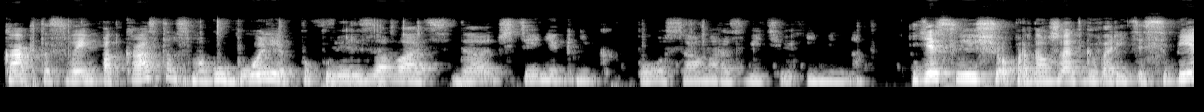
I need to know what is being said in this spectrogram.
как-то своим подкастом смогу более популяризовать да, чтение книг по саморазвитию именно. Если еще продолжать говорить о себе,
